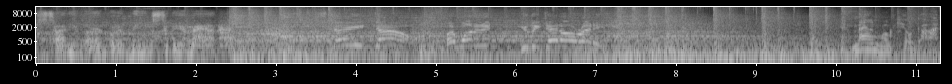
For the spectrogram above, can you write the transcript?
It's time you learn what it means to be a man. Wanted it, you'd be dead already. If man won't kill God,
